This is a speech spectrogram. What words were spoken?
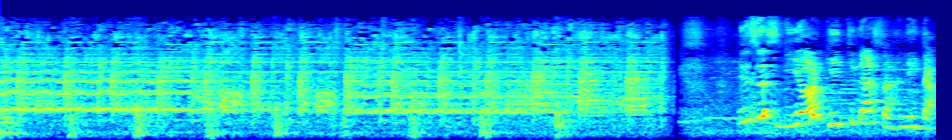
This is your Geetika Sahanita.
